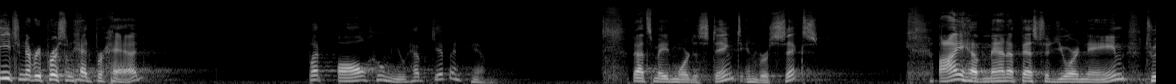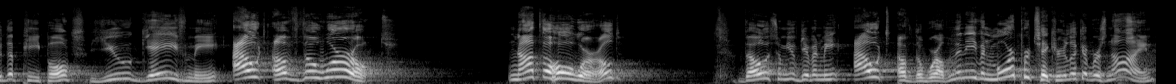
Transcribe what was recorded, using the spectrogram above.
each and every person head for head, but all whom you have given him. That's made more distinct in verse 6. I have manifested your name to the people you gave me out of the world. Not the whole world. Those whom you've given me out of the world. And then, even more particularly, look at verse 9.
